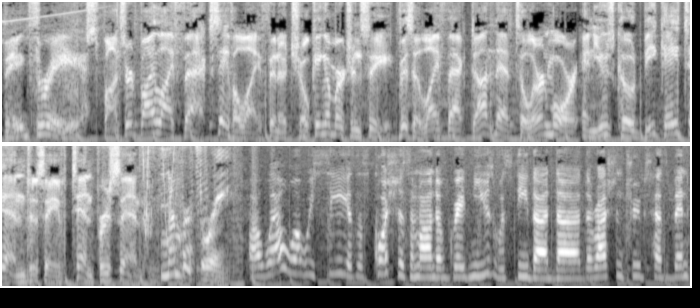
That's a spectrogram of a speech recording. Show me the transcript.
Big Three. Sponsored by LifeVac. Save a life in a choking emergency. Visit lifevac.net to learn more and use code BK10 to save 10%. Number three. Uh, well, what we see is a cautious amount of great news. We see that the, the Russian troops has been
